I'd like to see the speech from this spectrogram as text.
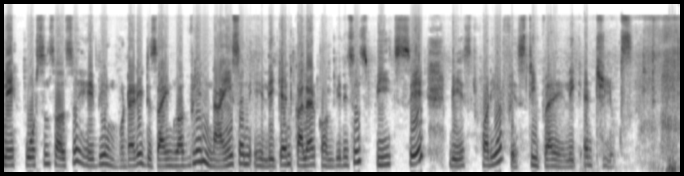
Neck portions also heavy embroidery design work. Very nice and elegant color combinations. Peach set based for your festive elegant looks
